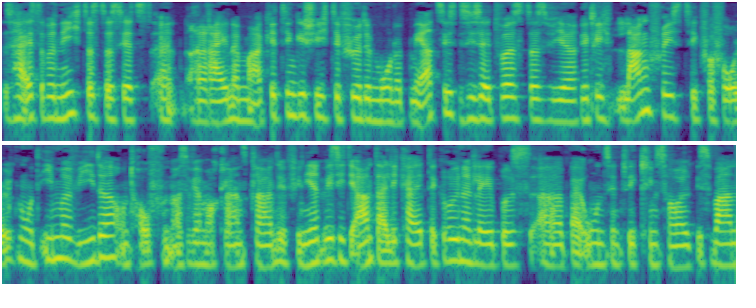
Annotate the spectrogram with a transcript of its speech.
Das heißt aber nicht, dass das jetzt eine reine Marketinggeschichte für den Monat März ist. Es ist etwas, das wir wirklich langfristig verfolgen und immer wieder und hoffen, also wir haben auch ganz klar definiert, wie sich die Anteiligkeit der grünen Labels äh, bei uns entwickeln soll, bis wann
